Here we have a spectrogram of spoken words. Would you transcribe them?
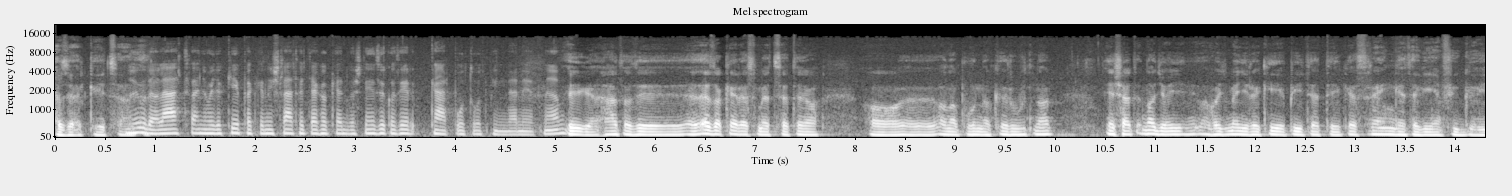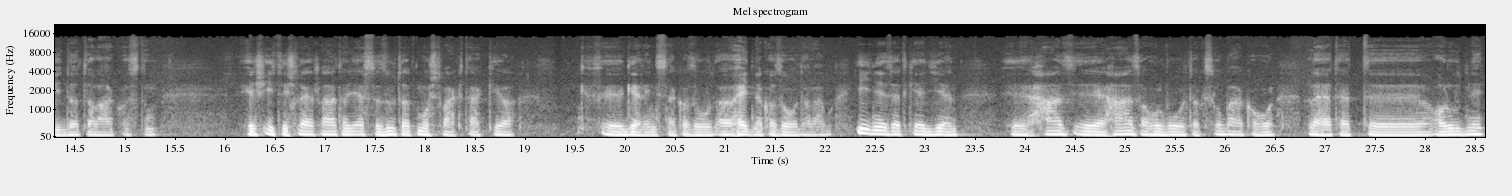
1200. Na jó, de a látvány, vagy a képeken is láthatják a kedves nézők, azért kárpótolt mindenért, nem? Igen, hát azért ez a keresztmetszete a, a Anapurna körútnak, és hát nagyon, hogy mennyire kiépítették ezt, rengeteg ilyen függőhiddal találkoztunk. És itt is lehet látni, hogy ezt az utat most vágták ki a gerincnek az oldal, a hegynek az oldalába. Így nézett ki egy ilyen ház, ház, ahol voltak szobák, ahol lehetett aludni,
